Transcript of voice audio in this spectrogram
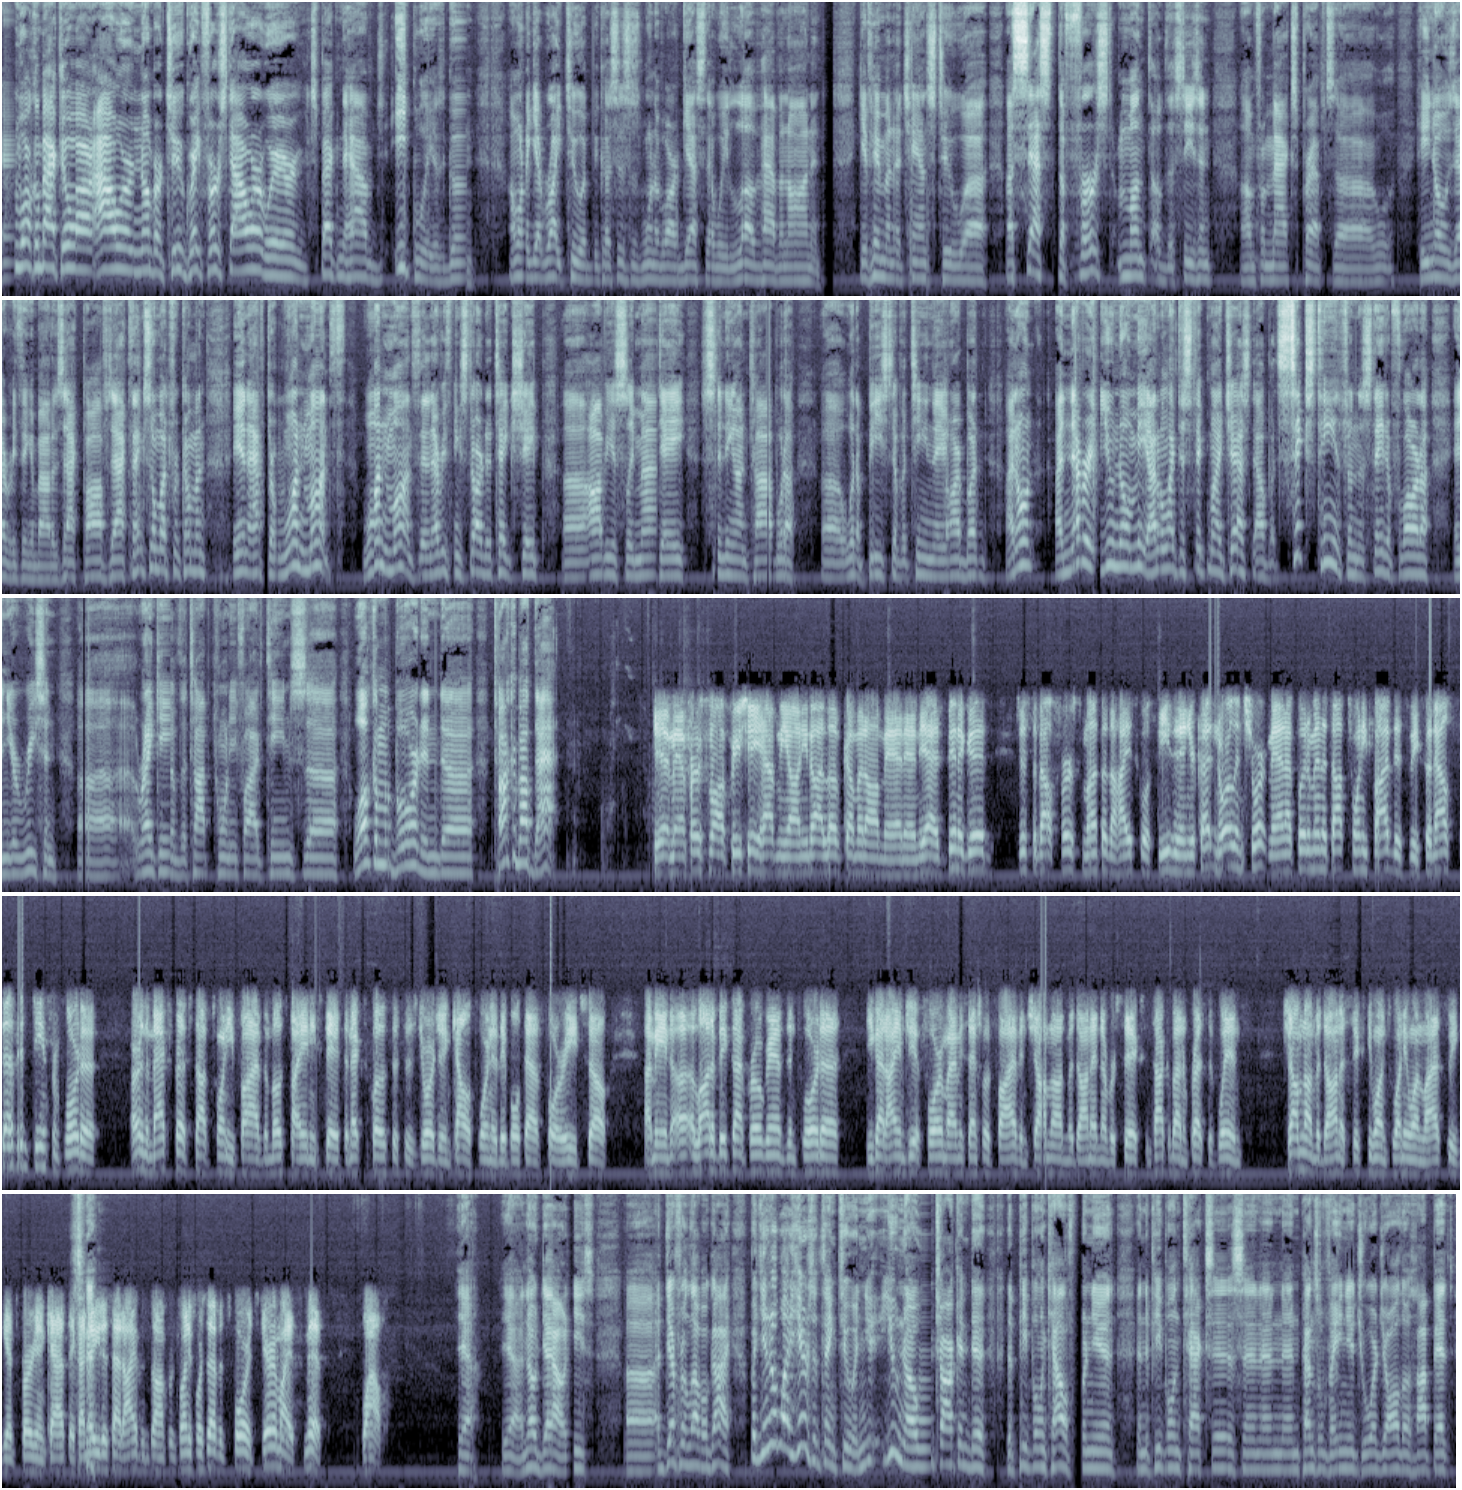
And welcome back to our hour number two. Great first hour. We're expecting to have equally as good. I want to get right to it because this is one of our guests that we love having on and give him a chance to uh, assess the first month of the season um, from Max Preps. Uh, he knows everything about it. Zack Poff. Zack, thanks so much for coming in after one month one month and everything started to take shape. Uh, obviously, Mater Dei sitting on top. What a uh, what a beast of a team they are. But I don't. I never, you know me, I don't like to stick my chest out, but six teams from the state of Florida in your recent uh, ranking of the top 25 teams. Uh, welcome aboard and uh, talk about that. Yeah, man. First of all, appreciate you having me on. You know, I love coming on, man. And yeah, it's been a good just about first month of the high school season, and you're cutting Norland short, man. I put them in the top 25 this week, so now seven teams from Florida are in the Max Preps top 25, the most by any state. The next closest is Georgia and California. They both have four each. So, I mean, a, a lot of big time programs in Florida. You got IMG at four, Miami Central at five, and Chaminade Madonna at number six. And talk about impressive wins. Chaminade Madonna 61-21 last week against Bergen Catholic. I know you just had Ivans on from 24/7 Sports. Jeremiah Smith wow. Yeah, yeah, no doubt. He's uh, a different level guy. But you know what? Here's the thing too, and you you know, we're talking to the people in California and, and the people in Texas and, and, and Pennsylvania, Georgia, all those hotbeds.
